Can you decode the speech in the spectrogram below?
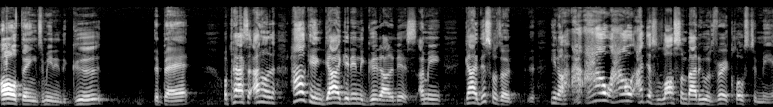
all things meaning the good, the bad. Well, Pastor, I don't know, how can God get any good out of this? I mean, God, this was a, you know, how, how, I just lost somebody who was very close to me.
